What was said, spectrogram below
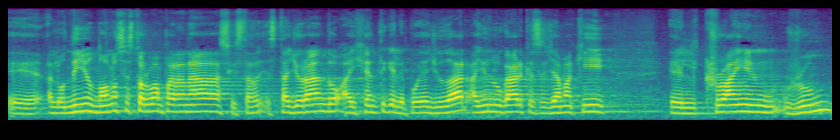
eh, los niños no nos estorban para nada. Si está, está, llorando, hay gente que le puede ayudar. Hay un lugar que se llama aquí el Crying Room,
